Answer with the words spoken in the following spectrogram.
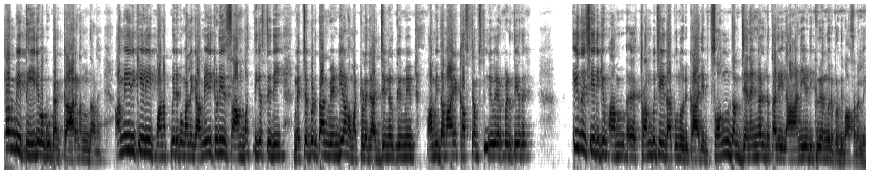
ഈ തീരുവ കൂട്ടാൻ കാരണം എന്താണ്? അമേരിക്കയിലെ ഈ പണപ്പെരുപ്പം അല്ലെങ്കിൽ അമേരിക്കയുടെ ഈ സാമ്പത്തിക സ്ഥിതി മെച്ചപ്പെടുത്താൻ വേണ്ടിയാണോ മറ്റുള്ള രാജ്യങ്ങൾക്ക് അമിതമായ കസ്റ്റംസ് തീരുവ ഏർപ്പെടുത്തിയത്? ഇത് ശരിക്കും ട്രംപ് ചെയ്താക്കുന്ന ഒരു കാര്യം സ്വന്തം ജനങ്ങളുടെ തലയിൽ ആണിയടിക്കുക എന്നൊരു പ്രതിഭാസമല്ലേ?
